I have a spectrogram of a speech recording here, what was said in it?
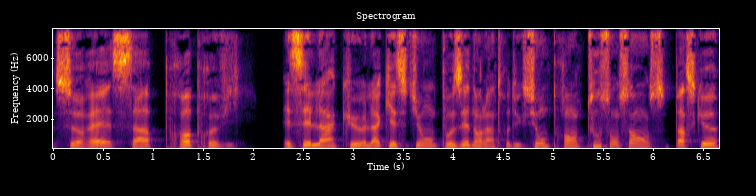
serait sa propre vie. Et c'est là que la question posée dans l'introduction prend tout son sens, parce que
